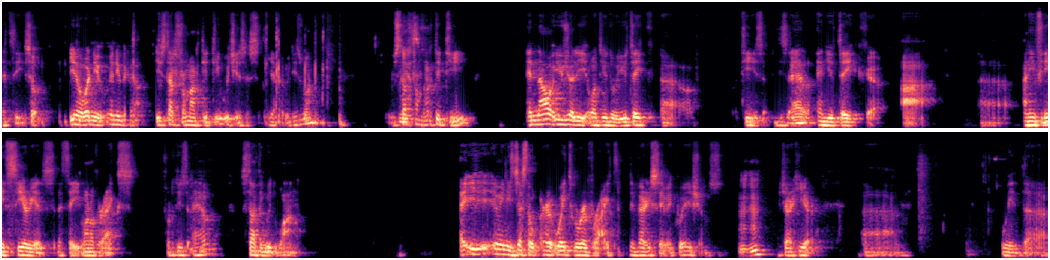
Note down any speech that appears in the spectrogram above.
let's see, so, you know, when you, when you get, you start from RTT, which is, yeah, with this one, you start yes. from RTT, and now usually what you do, you take uh, T is this L, and you take uh, uh, an infinite series, let's say one over X for this L, starting with one. I, I mean, it's just a, way to rewrite the very same equations, mm-hmm. which are here um, with uh,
